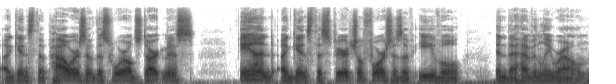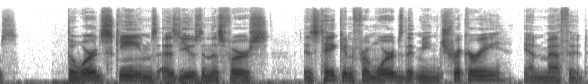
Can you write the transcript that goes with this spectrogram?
against the powers of this world's darkness, and against the spiritual forces of evil in the heavenly realms. The word schemes, as used in this verse, is taken from words that mean trickery and method.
